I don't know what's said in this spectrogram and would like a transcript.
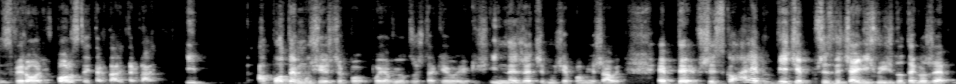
z wyroli w Polsce i tak dalej, i tak dalej. I a potem mu się jeszcze pojawiło coś takiego, jakieś inne rzeczy mu się pomieszały, e, wszystko, ale wiecie, przyzwyczailiśmy się do tego, że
